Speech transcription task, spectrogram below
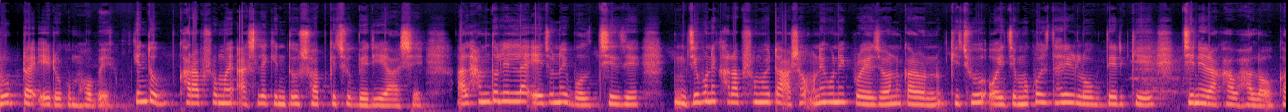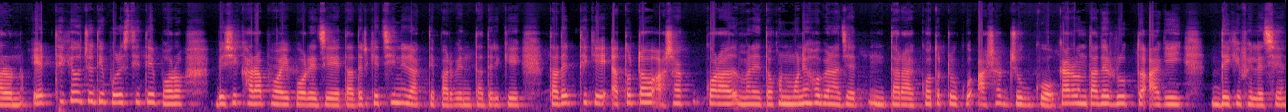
রূপটা এরকম হবে। কিন্তু খারাপ সময় আসলে কিন্তু সব কিছু বেরিয়ে আসে। আলহামদুলিল্লাহ এই জন্যই বলছি যে জীবনে খারাপ সময়টা আসা অনেক অনেক প্রয়োজন, কারণ কিছু ওই যে মুখোশধারী লোকদেরকে চিনে রাখা ভালো। কারণ এর থেকেও যদি পরিস্থিতি বড় বেশি খারাপ হয়ে পড়ে যে তাদেরকে চিনে রাখতে পারবেন তাদেরকে, তাদের থেকে এতটাও আশা করা মানে তখন মনে হবে না যে তারা কতটুকু আসার যোগ্য, কারণ তাদের রূপ তো আগেই দেখে ফেলেছেন।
